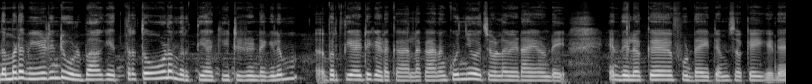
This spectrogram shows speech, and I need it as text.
നമ്മുടെ വീടിന്റെ ഉൾഭാഗം എത്രത്തോളം വൃത്തിയാക്കിയിട്ടുണ്ടെങ്കിലും വൃത്തിയായിട്ട് കിടക്കാറില്ല. കാരണം കുഞ്ഞു വെച്ചുള്ള വീടായതുകൊണ്ടേ എന്തെങ്കിലുമൊക്കെ ഫുഡ് ഐറ്റംസ് ഒക്കെ ഇങ്ങനെ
